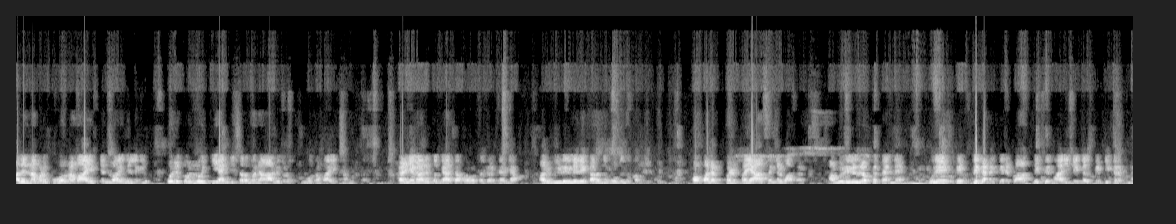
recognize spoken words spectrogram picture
അതിൽ നമ്മൾ പൂർണമായും എന്ന് പറയുന്നില്ലെങ്കിലും ഒരു തൊണ്ണൂറ്റി അഞ്ച് ശതമാനം ആളുകളും പൂർണമായും. കഴിഞ്ഞ കാലത്തൊക്കെ ആശാപ്രവർത്തകർക്കറിയാം അവർ വീടുകളിലേക്ക് കടന്നു പോകുന്ന സമയത്ത് അപ്പൊ പലപ്പോഴും പ്രയാസങ്ങൾ മാത്രം. ആ വീടുകളിലൊക്കെ തന്നെ ഒരു എട്ട് കണക്കിന് പ്ലാസ്റ്റിക് മാലിന്യങ്ങൾ കെട്ടിക്കിടക്കുന്ന.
